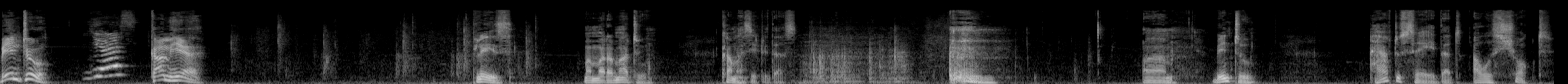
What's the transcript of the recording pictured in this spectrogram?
Bintu, Yes? come here. Please, Mama Ramatu, come and sit with us. um, Bintu, I have to say that I was shocked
